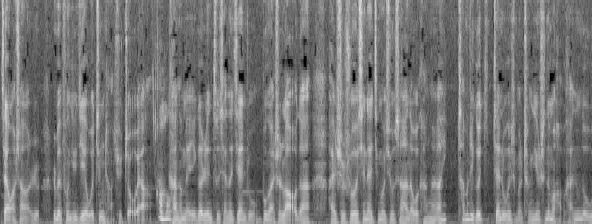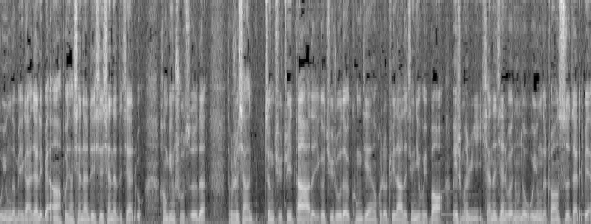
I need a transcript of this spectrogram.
再往上日日本风情街，我经常去走呀，哦看看每一个人之前的建筑，不管是老的还是说现在经过修缮的，我看看，哎，他们这个建筑为什么曾经是那么好看，那么多无用的美感在里边啊？不像现在这些现代的建筑，横平竖直的，都是想争取最大的一个居住的空间或者最大的经济回报。为什么以前的建筑有那么多无用的装饰在里边？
